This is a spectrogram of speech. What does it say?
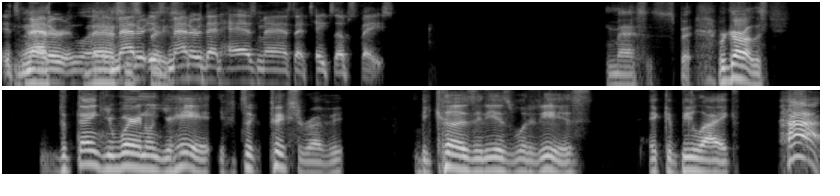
It's Mass- matter. mass matter is space. matter that has mass that takes up space. Masses. Spe- Regardless, the thing you're wearing on your head, if you took a picture of it, because it is what it is, it could be like, ha!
